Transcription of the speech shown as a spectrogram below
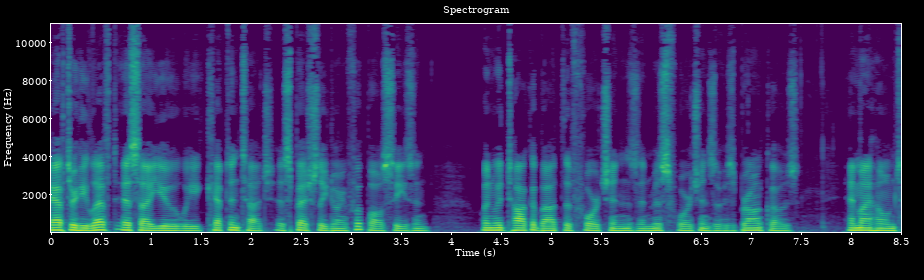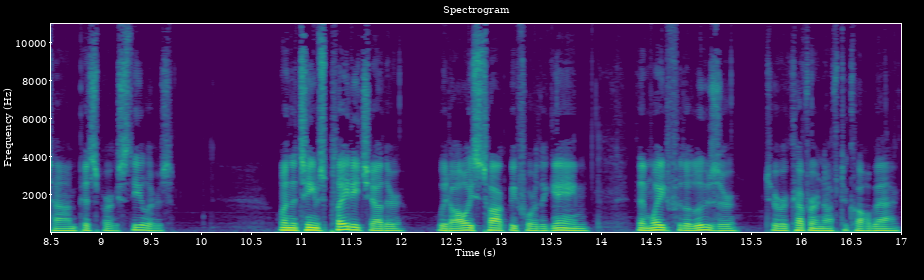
After he left SIU, we kept in touch, especially during football season, when we'd talk about the fortunes and misfortunes of his Broncos and my hometown Pittsburgh Steelers. When the teams played each other, we'd always talk before the game, then wait for the loser to recover enough to call back.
